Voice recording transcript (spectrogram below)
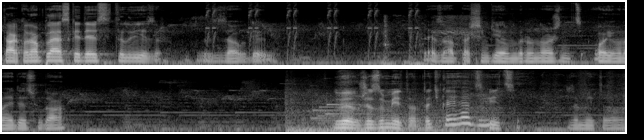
Так, вона плескає дивиться телевізор. Заудив. Я за першим ділом беру ножниці. Ой, вона йде сюди. Диви, вже замітила. Та тікай геть звідси. Замітила.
